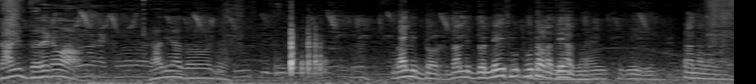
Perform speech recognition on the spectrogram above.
জালির ধরে গেলা জালি আর ধরে জালির দর জালির দর নেই থুতাটা দেখা যায়। টানা লাগায়।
